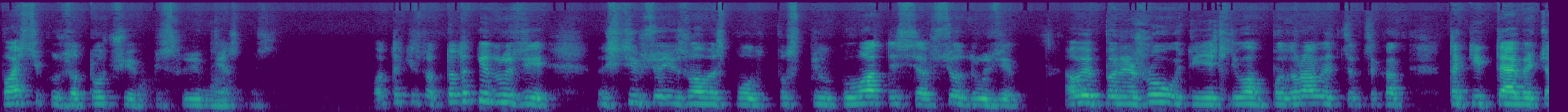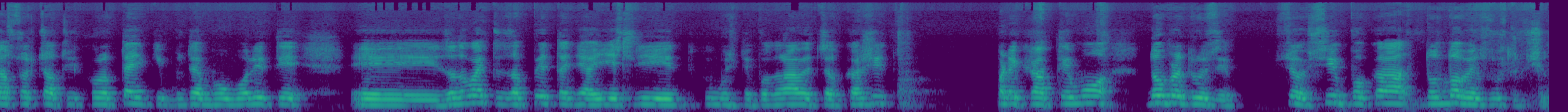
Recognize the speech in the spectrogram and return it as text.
пасіку заточує під свою місцевість. От такі, то такі, друзі, хотів сьогодні з вами поспілкуватися. Все, друзі. А ви пережовуйте, якщо вам подобається такі теми, час від часу коротенькі, будемо говорити. Задавайте запитання, якщо комусь не подобається, кажіть, прекратимо. Добре, друзі. Все, всім пока, до нових зустрічей.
